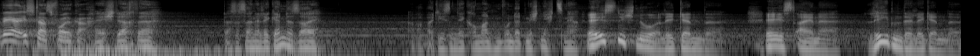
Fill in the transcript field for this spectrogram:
Wer ist das, Volker? Ich dachte, dass es eine Legende sei. Aber bei diesen Nekromanten wundert mich nichts mehr. Er ist nicht nur Legende, er ist eine lebende Legende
